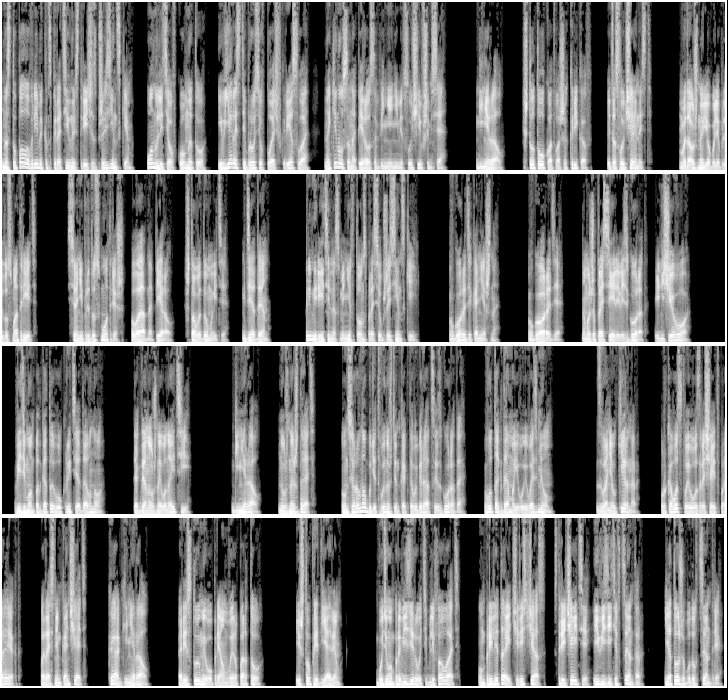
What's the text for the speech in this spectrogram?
Наступало время конспиративной встречи с Бжезинским. Он влетел в комнату и в ярости, бросив плач в кресло, накинулся на первого с обвинениями в случившемся. «Генерал, что толку от ваших криков? Это случайность. Вы должны ее были предусмотреть». «Все не предусмотришь. Ладно, Перл, что вы думаете? Где Дэн?» Примирительно сменив тон, спросил Бжезинский. «В городе, конечно». «В городе. Но мы же просели весь город, и ничего». Видимо, он подготовил укрытие давно. Тогда нужно его найти. Генерал, нужно ждать. Он все равно будет вынужден как-то выбираться из города. Вот тогда мы его и возьмем. Звонил Кернер. Руководство его возвращает в проект. Пора с ним кончать. Как, генерал? Арестуем его прямо в аэропорту. И что предъявим? Будем импровизировать и блефовать. Он прилетает через час. Встречайте и везите в центр. Я тоже буду в центре.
